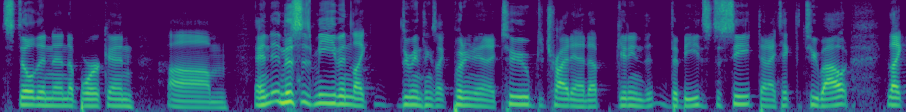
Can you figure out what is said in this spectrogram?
Still didn't end up working. Um, and, and this is me even like doing things like putting it in a tube to try to end up getting the, the beads to seat. Then I take the tube out. Like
